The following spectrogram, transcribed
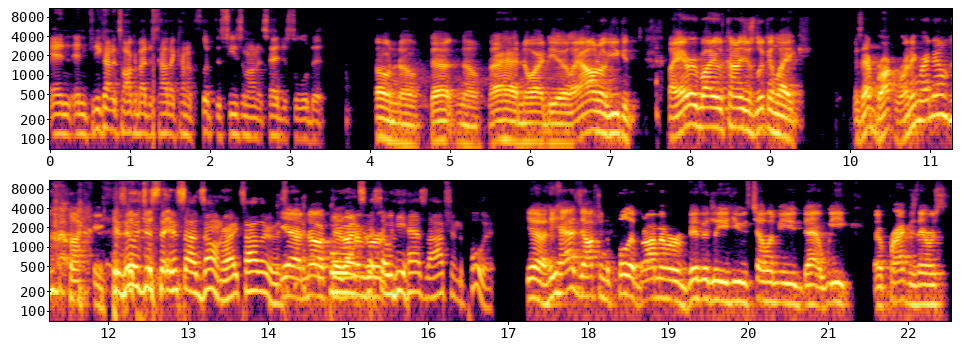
And and can you kind of talk about just how that kind of flipped the season on its head just a little bit? Oh no, that no, I had no idea. Like I don't know if you could like everybody was kind of just looking like, is that Brock running right now? Because it was just the inside zone, right, Tyler? Yeah, no. remember, so he has the option to pull it. yeah, he has the option to pull it, but I remember vividly he was telling me that week at practice there was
